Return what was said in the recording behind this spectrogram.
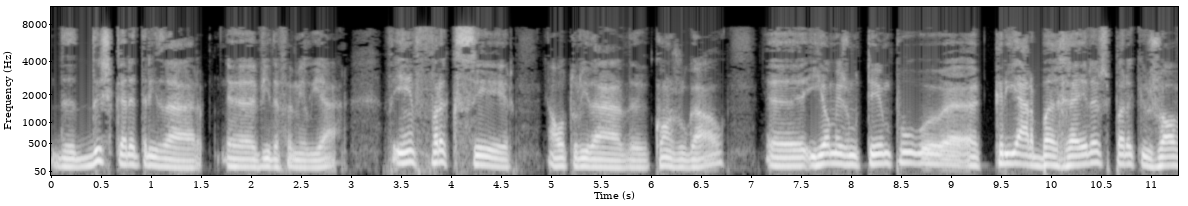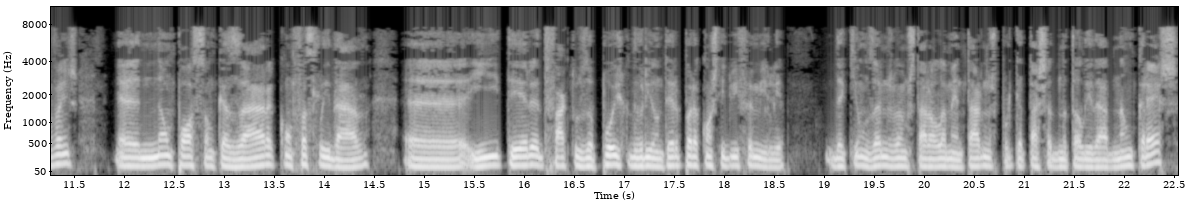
de descaracterizar a vida familiar, enfraquecer a autoridade conjugal uh, e ao mesmo tempo uh, criar barreiras para que os jovens não possam casar com facilidade e ter de facto os apoios que deveriam ter para constituir família daqui a uns anos vamos estar a lamentar-nos porque a taxa de natalidade não cresce,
